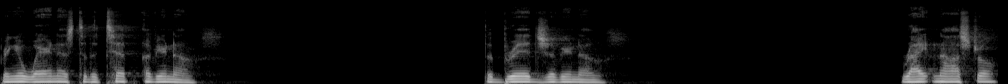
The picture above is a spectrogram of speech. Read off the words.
Bring awareness to the tip of your nose, the bridge of your nose, right nostril,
